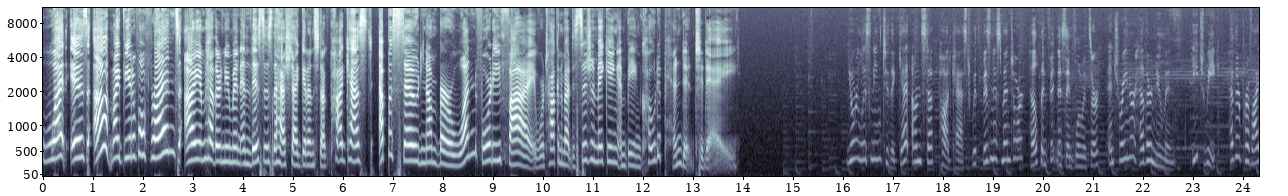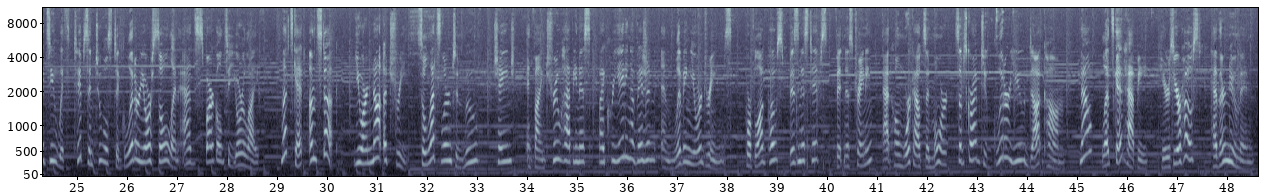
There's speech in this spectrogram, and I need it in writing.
What is up, my beautiful friends? I am Heather Newman, and this is the hashtag Get Unstuck podcast, episode number 145. We're talking about decision making and being codependent today. You're listening to the Get Unstuck podcast with business mentor, health and fitness influencer, and trainer Heather Newman. Each week, Heather provides you with tips and tools to glitter your soul and add sparkle to your life. Let's get unstuck. You are not a tree, so let's learn to move, change, and find true happiness by creating a vision and living your dreams. For blog posts, business tips, fitness training, at home workouts, and more, subscribe to glitteru.com. Now, let's get happy. Here's your host, Heather Newman.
